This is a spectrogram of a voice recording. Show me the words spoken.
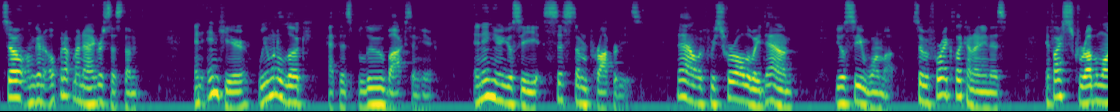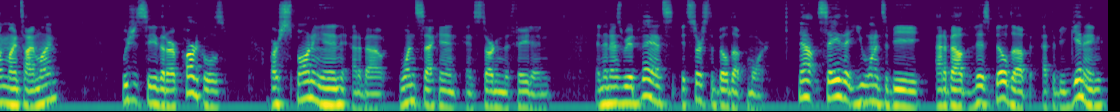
So I'm going to open up my Niagara system and in here we want to look at this blue box in here. And in here you'll see system properties. Now if we scroll all the way down, you'll see warm up. So before I click on any of this, if I scrub along my timeline, we should see that our particles are spawning in at about one second and starting to fade in and then as we advance, it starts to build up more. Now, say that you want it to be at about this buildup at the beginning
